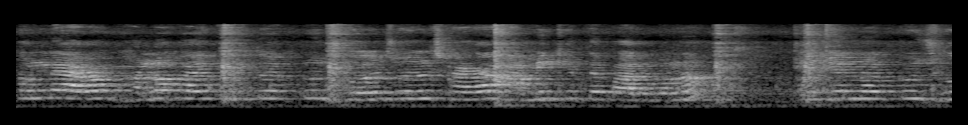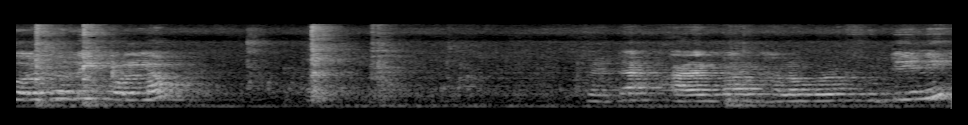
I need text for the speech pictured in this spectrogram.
করলে আরও ভালো হয় কিন্তু একটু ঝোল ঝোল ছাড়া আমি খেতে পারব না। ওই জন্য একটু ঝোল ঝোলই করলাম। এটা আরেকবার ভালো করে ফুটিয়ে নিই।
